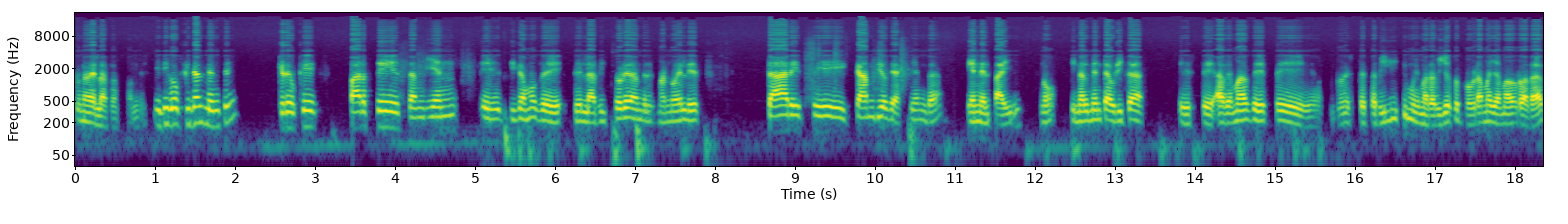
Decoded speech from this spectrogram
una de las razones. Y digo, finalmente, creo que parte también, eh, digamos, de, de la victoria de Andrés Manuel es dar ese cambio de agenda en el país, ¿no? Finalmente ahorita, este, además de este respetabilísimo y maravilloso programa llamado Radar,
